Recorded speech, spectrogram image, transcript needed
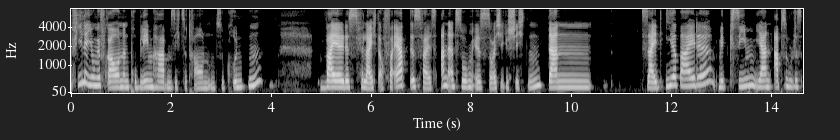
viele junge Frauen 'n Problem haben, sich zu trauen und zu gründen, weil das vielleicht auch vererbt ist, weil's anerzogen ist, solche Geschichten, dann seid ihr beide mit Xim ja 'n absolutes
